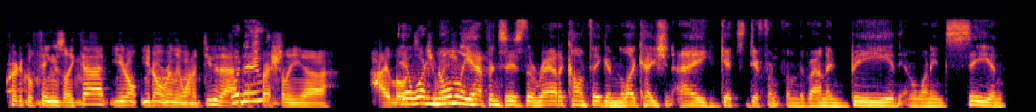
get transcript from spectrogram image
critical things like that, you don't you don't really want to do that, Well, especially uh high yeah, what situations. normally happens is the router config in location A gets different from the one in B and one in C, and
